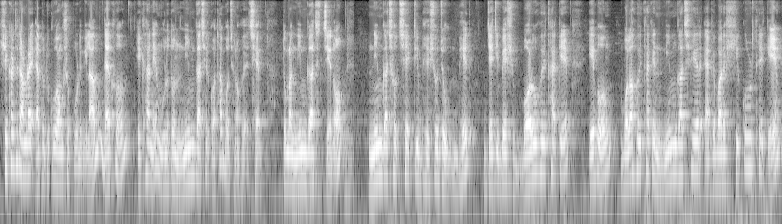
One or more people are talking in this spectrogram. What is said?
শিক্ষার্থীরা, আমরা এতটুকু অংশ পড়ে দিলাম দেখো, এখানে মূলত নিম গাছের কথা বোঝানো হয়েছে। তোমরা নিম গাছ চেনো। নিম গাছ হচ্ছে একটি ভেষজ উদ্ভিদ, যেটি বেশ বড় হয়ে থাকে এবং বলা হয়ে থাকে নিম গাছের একেবারে শিকড় থেকে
